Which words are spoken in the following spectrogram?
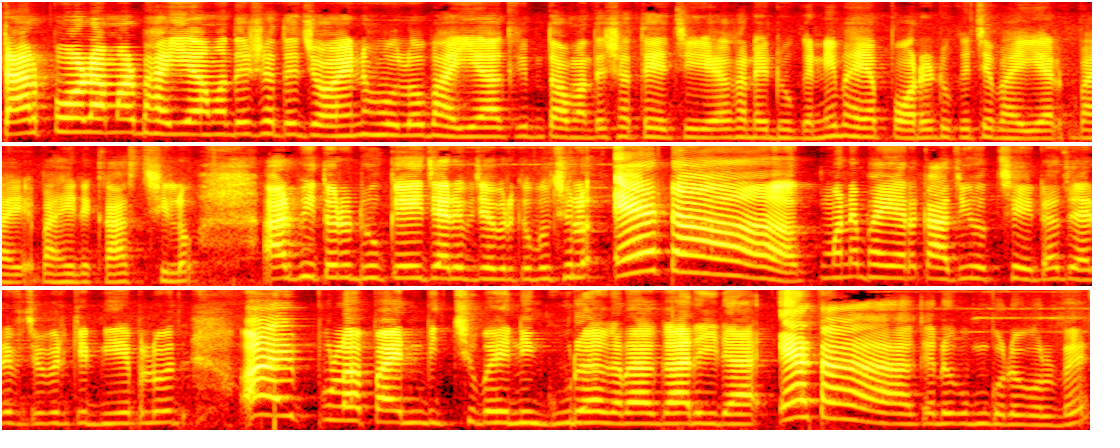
তারপর আমার ভাইয়া আমাদের সাথে জয়েন হলো। ভাইয়া কিন্তু আমাদের সাথে চিড়িয়াখানায় ঢুকেনি। ভাইয়া পরে ঢুকেছে, ভাইয়ার ভাই- বাইরে কাজ ছিল। আর ভিতরে ঢুকেই জারিফ জাবেরকে বলছিল এটা মানে ভাইয়ার কাজই হচ্ছে এটা। জারিফ জাবেরকে নিয়ে বলবে আই পোলা পাইন বিচ্ছু বাহিনী গুড়া গাড়া গাড়িরা এটা এরকম করে বলবে।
